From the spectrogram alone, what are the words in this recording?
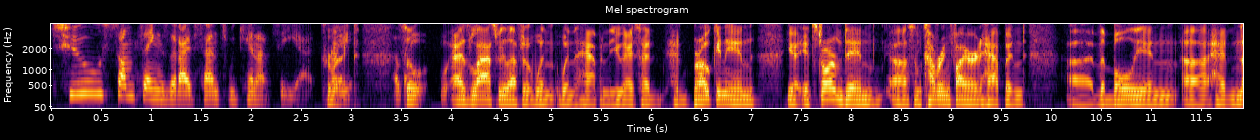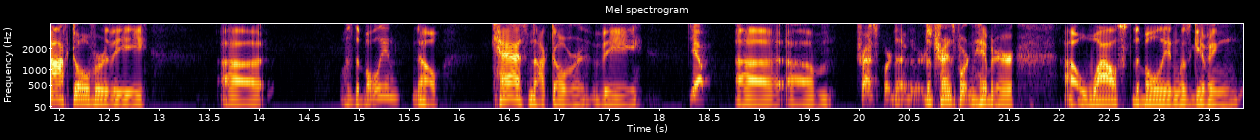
two some things that I've sensed we cannot see yet. right? Correct. So as last we left it when when that happened, you guys had had broken in. Yeah, it stormed in. Uh, some covering fire had happened. Uh, the Bolian uh, had knocked over the. Uh, was the Bolian? No, Kaz knocked over the yep, uh, um, transport the, inhibitors. the transport inhibitor, uh, whilst the Bolian was giving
